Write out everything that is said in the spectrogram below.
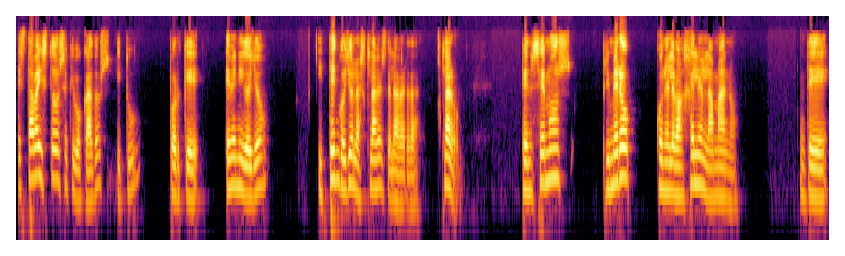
Estabais todos equivocados, y tú, porque he venido yo y tengo yo las claves de la verdad. Claro, Pensemos primero con el Evangelio en la mano, de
